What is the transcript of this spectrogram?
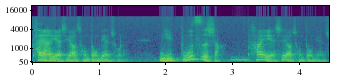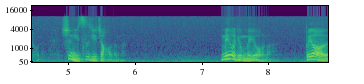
太阳也是要从东边出来，你不自杀，它也是要从东边出来，是你自己找的吗。没有就没有了，不要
